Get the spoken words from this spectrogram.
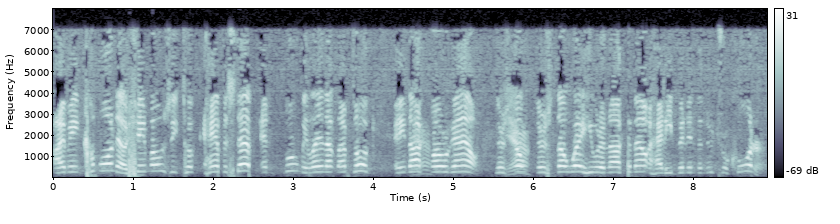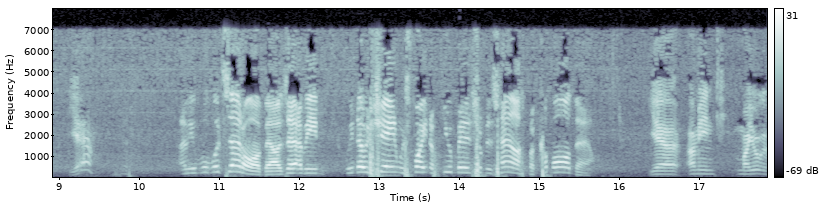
I mean, come on now. Shane Mosley took half a step and boom, he landed that left hook and he knocked Yeah. Out. There's no, there's no way he would have knocked him out had he been in the neutral corner. Yeah. I mean, well, what's that all about? Is that, I mean, we know Shane was fighting a few minutes from his house, but come on now. Yeah, I mean, Mayorga,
